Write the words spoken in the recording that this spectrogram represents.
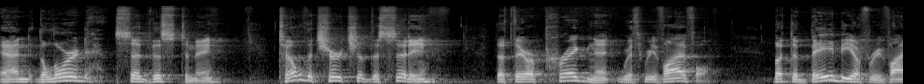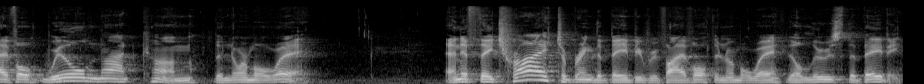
And the Lord said this to me: "Tell the church of the city that they are pregnant with revival." But the baby of revival will not come the normal way. And if they try to bring the baby revival the normal way, they'll lose the baby.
